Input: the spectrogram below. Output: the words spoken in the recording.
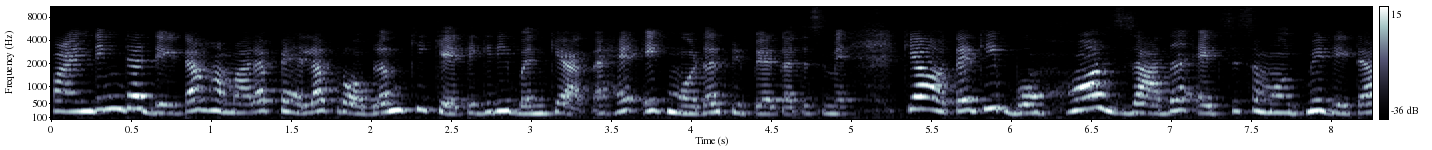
finding the data हमारा पहला प्रॉब्लम की कैटेगरी बन के आता है, एक मॉडल प्रिपेयर करते समय। क्या होता है कि बहुत ज़्यादा एक्सेस अमाउंट में डेटा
